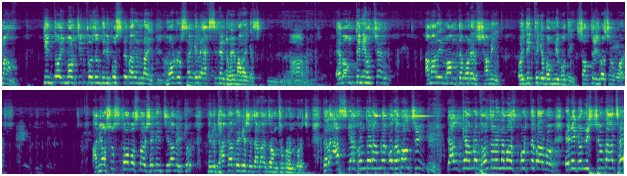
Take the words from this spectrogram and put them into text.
ইমাম। কিন্তু ওই মসজিদ পর্যন্ত তিনি পৌঁছতে পারেন নাই মোটর সাইকেলে অ্যাক্সিডেন্ট হয়ে মারা গেছে। এবং তিনি হচ্ছেন আমার এই মামতে বোনের স্বামী, ওই দিক থেকে বগ্নিপতি, ছত্রিশ বছর বয়স। আমি অসুস্থ অবস্থায় সেদিন ছিলাম একটু কিন্তু ঢাকা থেকে সে জানাতে অংশগ্রহণ করেছে। তাহলে আজকে এখন যারা আমরা কথা বলছি কালকে আমরা ভজরের নামাজ পড়তে পারব এটা কেউ নিশ্চয়তা আছে?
